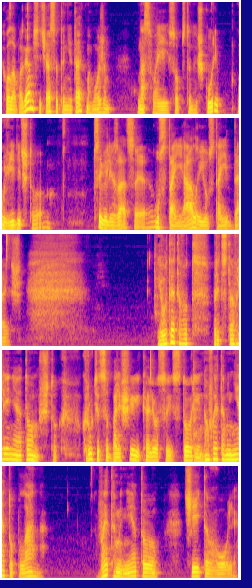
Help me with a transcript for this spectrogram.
Хвала богам, сейчас это не так, мы можем на своей собственной шкуре увидеть, что цивилизация устояла и устоит дальше. И вот это вот представление о том, что крутятся большие колеса истории, но в этом нету плана, в этом нету чьей-то воли.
